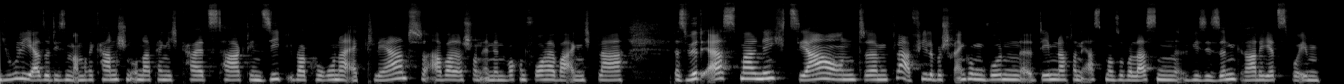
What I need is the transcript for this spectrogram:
Juli, also diesem amerikanischen Unabhängigkeitstag, den Sieg über Corona erklärt. Aber schon in den Wochen vorher war eigentlich klar, das wird erstmal nichts, ja. Und ähm, klar, viele Beschränkungen wurden äh, demnach dann erstmal so belassen, wie sie sind, gerade jetzt, wo eben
